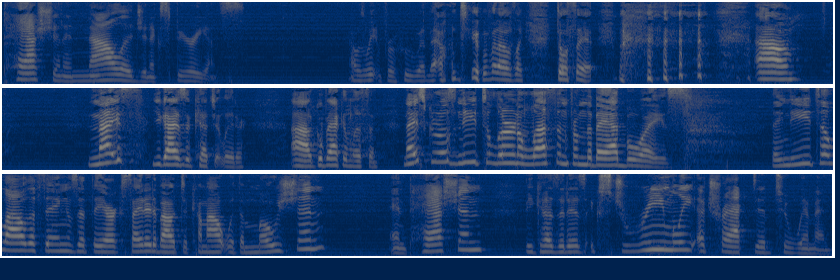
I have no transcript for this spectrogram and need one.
passion and knowledge and experience. I was waiting for who on that one too, but I was like, don't say it. um, nice. You guys will catch it later. Uh, go back and listen. Nice girls need to learn a lesson from the bad boys. They need to allow the things that they are excited about to come out with emotion and passion because it is extremely attractive to women.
